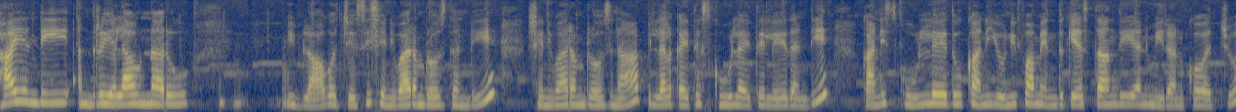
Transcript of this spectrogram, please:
హాయ్ అండి అందరూ ఎలా ఉన్నారు? ఈ బ్లాగ్ వచ్చేసి శనివారం రోజుదండి. శనివారం రోజున పిల్లలకైతే స్కూల్ అయితే లేదండి. కానీ స్కూల్ లేదు కానీ యూనిఫామ్ ఎందుకు వేస్తుంది అని మీరు అనుకోవచ్చు.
